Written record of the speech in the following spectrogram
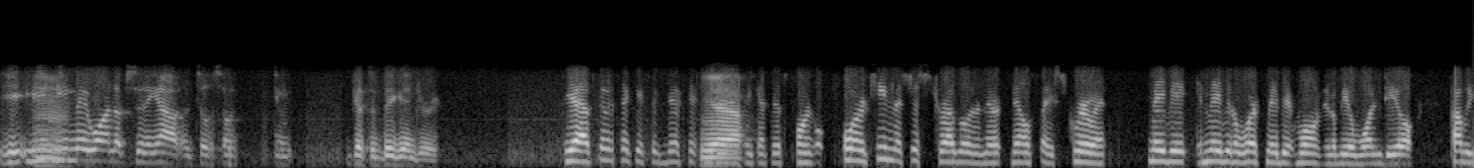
He he Hmm. he may wind up sitting out until some team gets a big injury. Yeah, it's going to take a significant injury, Yeah. I think, at this point, or a team that's just struggling and they're, they'll say, "Screw it." Maybe maybe it'll work, maybe it won't. It'll be a one deal, probably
